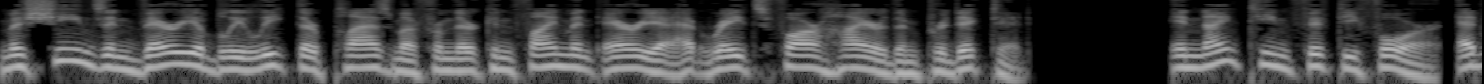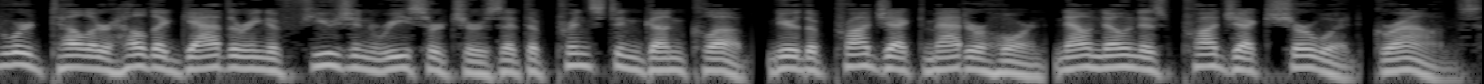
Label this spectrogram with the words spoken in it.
Machines invariably leaked their plasma from their confinement area at rates far higher than predicted. In 1954, Edward Teller held a gathering of fusion researchers at the Princeton Gun Club, near the Project Matterhorn now known as Project Sherwood grounds.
